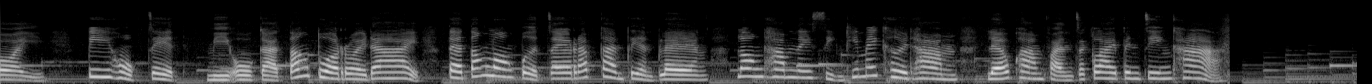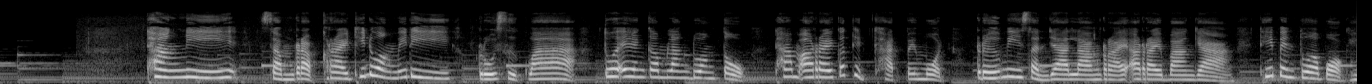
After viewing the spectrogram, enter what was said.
บ่อย ปี 67 มีโอกาสตั้งตัวรวยได้ แต่ต้องลองเปิดใจรับการเปลี่ยนแปลง ลองทำในสิ่งที่ไม่เคยทำ แล้วความฝันจะกลายเป็นจริงค่ะ ทั้งนี้สำหรับใครที่ดวงไม่ดี รู้สึกว่า ตัวเองกำลังดวงตกทำอะไรก็ติดขัดไปหมด หรือมีสัญญาณลางร้ายอะไรบางอย่าง ที่เป็นตัวบอกเห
